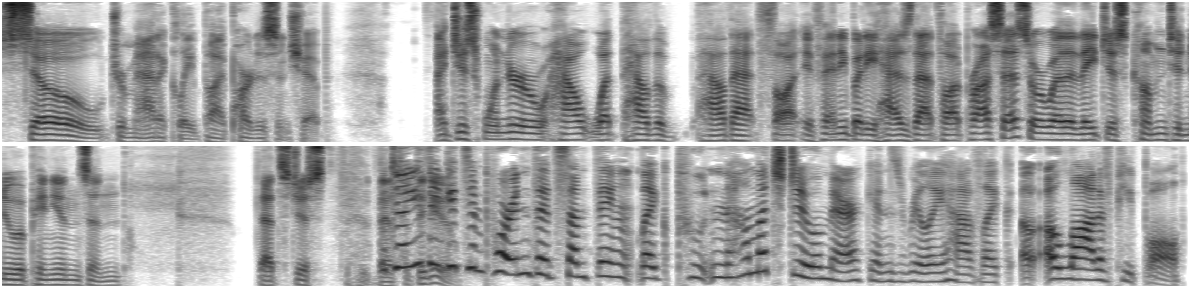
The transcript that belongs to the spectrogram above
so dramatically by partisanship. I just wonder how what how the how that thought if anybody has that thought process or whether they just come to new opinions and that's just that's but don't you think do. it's important that something like Putin, how much do Americans really have? Like a, a lot of people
